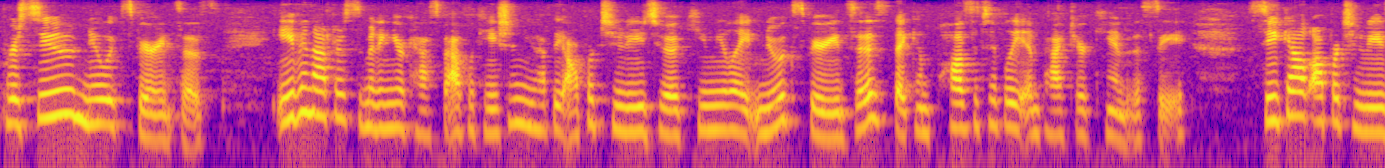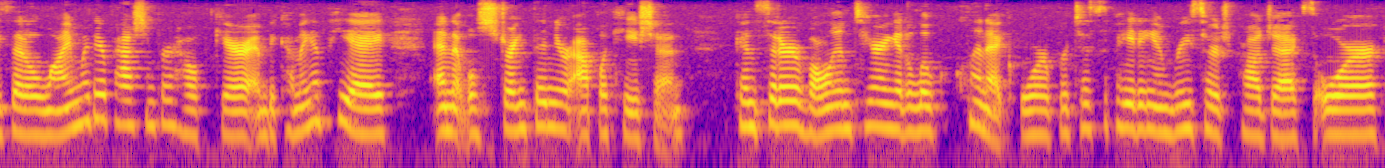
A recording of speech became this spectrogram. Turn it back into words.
Pursue new experiences. Even after submitting your CASPA application, you have the opportunity to accumulate new experiences that can positively impact your candidacy. Seek out opportunities that align with your passion for healthcare and becoming a PA and that will strengthen your application. Consider volunteering at a local clinic or participating in research projects or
